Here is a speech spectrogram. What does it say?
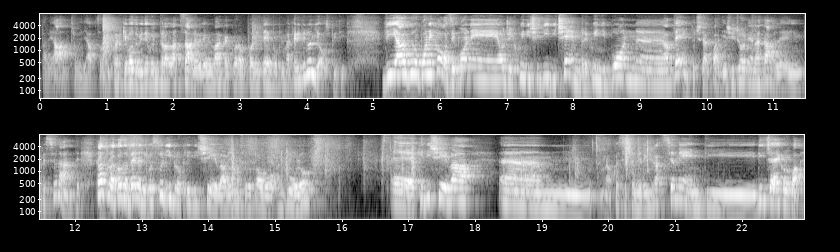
fare altro, vediamo, insomma, in qualche modo vi devo intrallazzare perché mi manca ancora un po' di tempo prima che arrivino gli ospiti. Vi auguro buone cose, buone oggi è il 15 di dicembre, quindi buon eh, avvento, ci sta qua 10 giorni a Natale, impressionante. Tra l'altro la cosa bella di questo libro che diceva, vediamo se lo trovo al volo, eh, che diceva, ehm, no, questi sono i ringraziamenti, dice, eccolo qua,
